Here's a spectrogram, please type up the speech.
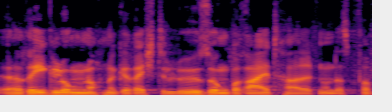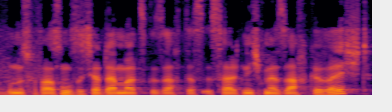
äh, Regelungen noch eine gerechte Lösung bereithalten. Und das Bundesverfassungsgericht hat damals gesagt, das ist halt nicht mehr sachgerecht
